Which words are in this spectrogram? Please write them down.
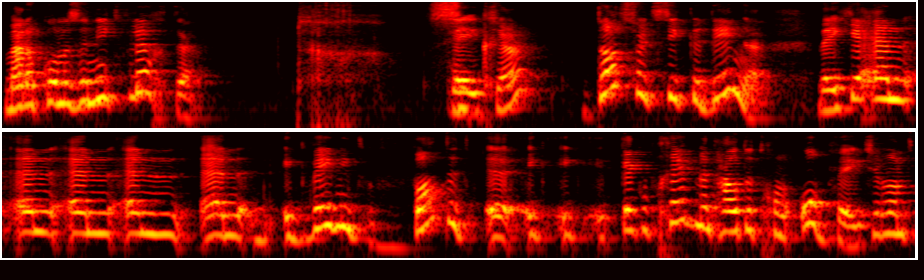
Maar dan konden ze niet vluchten. Ziek. Weet je? Dat soort zieke dingen. Weet je? En, en, en, en, en ik weet niet wat het... Uh, ik, ik, kijk, op een gegeven moment houdt het gewoon op, weet je? Want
